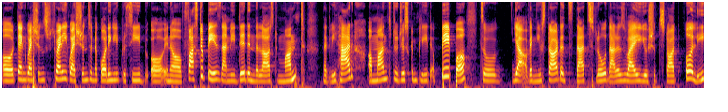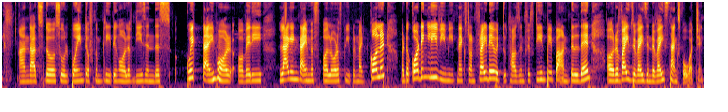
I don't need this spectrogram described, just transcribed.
uh, 10 questions, 20 questions and accordingly proceed uh, in a faster pace than we did in the last month that we had a month to just complete a paper. So yeah when you start it's that slow. That is why you should start early. And that's the sole point of completing all of these in this quick time or a very lagging time if a lot of people might call it. But accordingly we meet next on friday with 2015 paper. Until then uh, revise revise and revise. Thanks for watching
